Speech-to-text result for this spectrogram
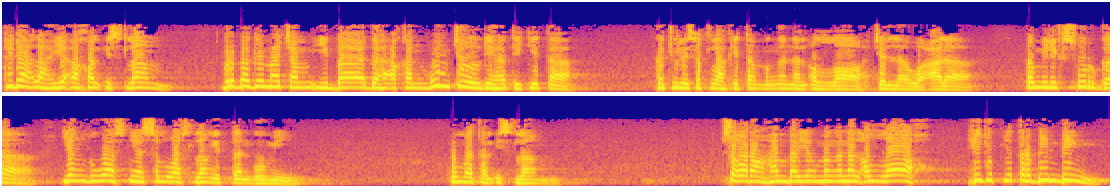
Tidaklah ya akhal Islam berbagai macam ibadah akan muncul di hati kita kecuali setelah kita mengenal Allah Jalla wa ala, pemilik surga yang luasnya seluas langit dan bumi. Umat al-Islam. Seorang hamba yang mengenal Allah, hidupnya terbimbing,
